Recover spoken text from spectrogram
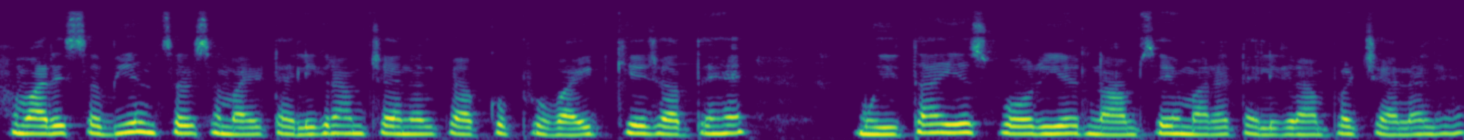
हमारे सभी आंसर्स हमारे टेलीग्राम चैनल पे आपको प्रोवाइड किए जाते हैं। मुदिता यस वॉरियर नाम से हमारा टेलीग्राम पर चैनल है।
